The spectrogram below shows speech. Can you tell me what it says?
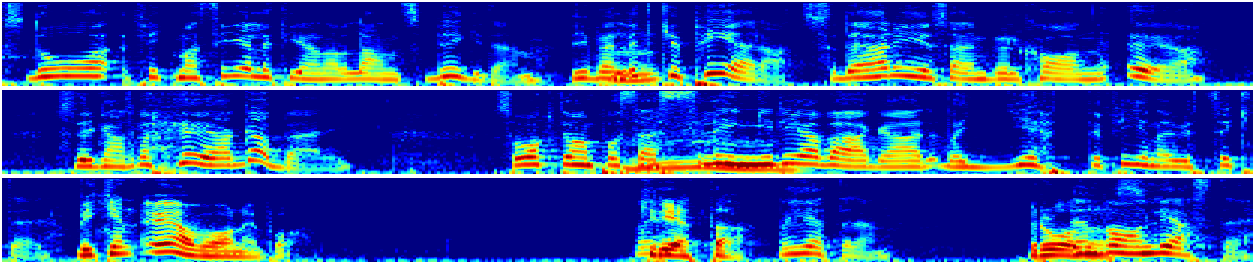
Så då fick man se lite grann av landsbygden. Det är väldigt Mm. kuperat, så det här är ju så här en vulkanö. Så det är ganska höga berg. Så åkte man på så här Mm. slingriga vägar, det var jättefina utsikter. Vilken ö var ni på? Vad Kreta? Vad heter den? Rhodos? Den vanligaste.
